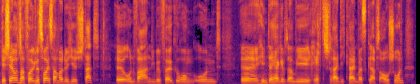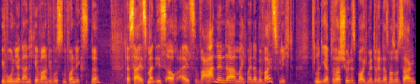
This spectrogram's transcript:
Jetzt stellen wir uns mal Folgendes vor. Jetzt fahren wir durch die Stadt äh, und warnen die Bevölkerung. Und Äh, hinterher gibt es irgendwie Rechtsstreitigkeiten, was gab es auch schon. Wir wurden ja gar nicht gewarnt, wir wussten von nichts. Ne? Das heißt, man ist auch als Warnender manchmal in der Beweispflicht. Und ihr habt was Schönes bei euch mit drin, dass man sozusagen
